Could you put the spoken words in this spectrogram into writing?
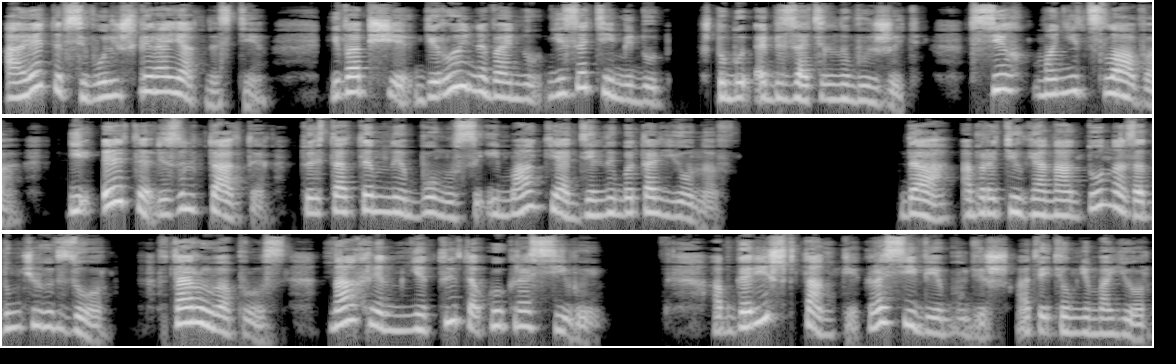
а это всего лишь вероятности. И вообще, герои на войну не за тем идут, чтобы обязательно выжить. Всех манит слава, и это результаты, то есть тотемные бонусы и магии отдельных батальонов. Да, обратил я на Антона задумчивый взор. Второй вопрос. Нахрен мне ты такой красивый? «Обгоришь в танке, красивее будешь», — ответил мне майор.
